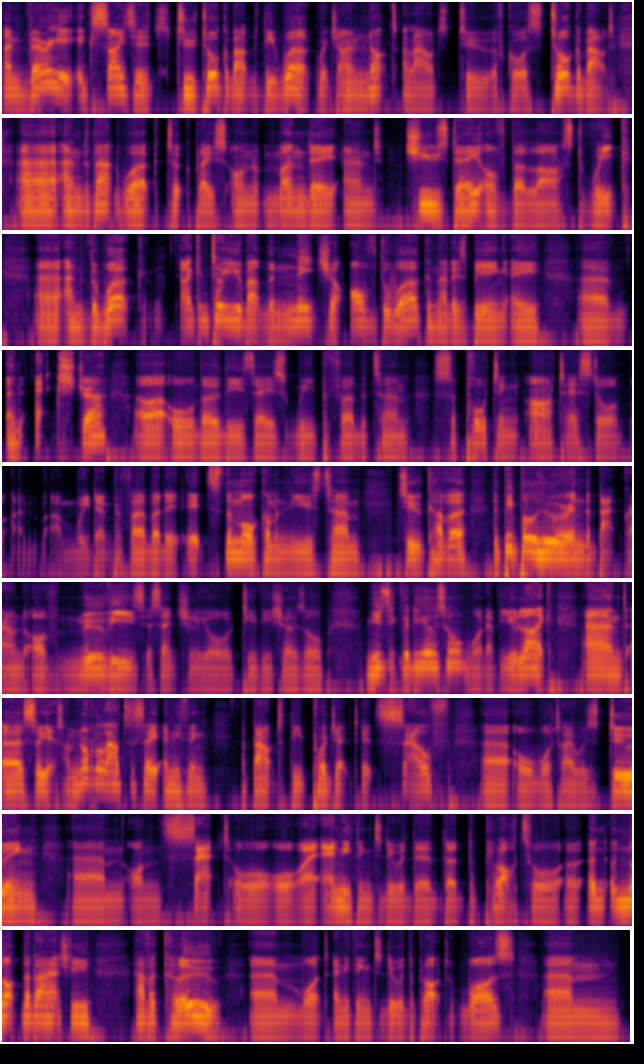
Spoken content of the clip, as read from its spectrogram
I'm very excited to talk about the work, which I'm not allowed to, of course, talk about. Uh, and that work took place on Monday and Tuesday of the last week. Uh, and the work, I can tell you about the nature of the work, and that is being a uh, an extra. Uh, although these days we prefer the term supporting artist, or um, we don't prefer, but it's the more commonly used term to cover the people who are in the background of movies, essentially, or TV shows, or music videos, or whatever you like. And uh, so, yes, I'm not allowed to say anything about the project itself uh, or what I was doing um, on set or, or, anything to do with the, the, the plot or uh, not that I actually have a clue um, what anything to do with the plot was. Um,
